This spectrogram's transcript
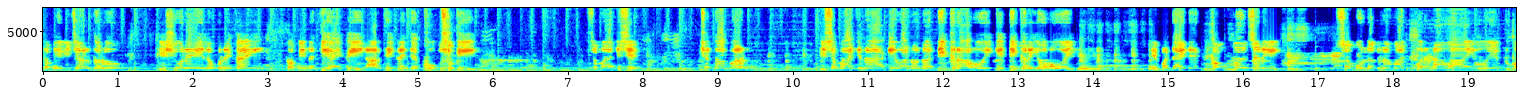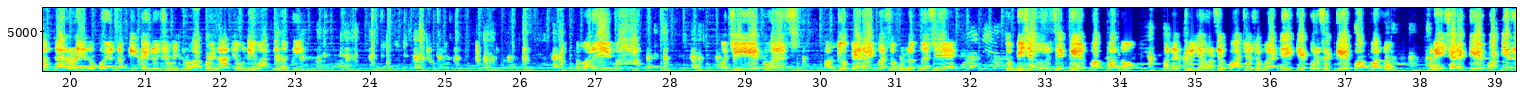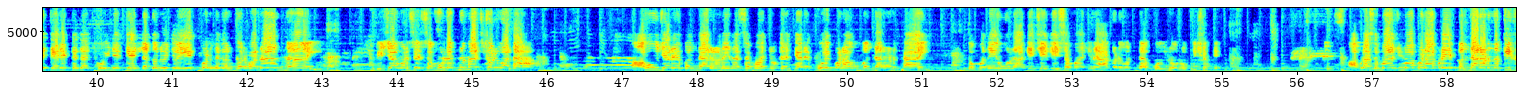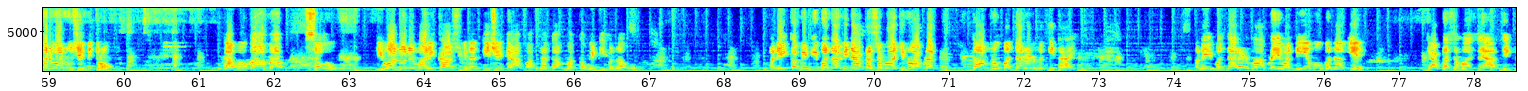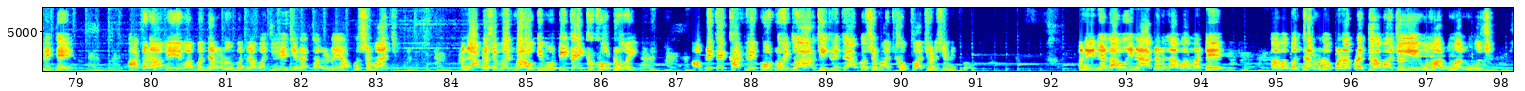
તમે વિચાર કરો, ઈશ્વરે એ લોકોને કઈ કમી નથી આપી. આર્થિક રીતે ખૂબ સુખી સમાજ છે. છતાં પણ એ સમાજના આગેવાનોના દીકરા હોય કે દીકરીઓ હોય, એ બધાને કમ્પલસરી સમૂહ લગ્નમાં જ પરણાવવા એવું એક બંધારણ એ લોકોએ નક્કી કર્યું છે. મિત્રો, આ કોઈ નાની ઊંડી વાત નથી. તમારે એમાં પછી એક વર્ષ સમજો ભેરાઈમાં સમૂહ છે, તો બીજા વર્ષે ગેપ આપવાનો અને ત્રીજા વર્ષે પાછો સમય, એટલે એક એક વર્ષે ગેપ આપવાનો. અને જ્યારે ગેપ આપીએ ને ત્યારે કદાચ કોઈને ક્યાંય લગ્ન હોય તો એક પણ લગ્ન કરવાના નહીં. બીજા વર્ષે સમૂહ જ કરવાના. આવું જ્યારે બંધારણ એના સમાજનું કે ત્યારે કોઈ પણ આવું બંધારણ થાય, તો મને એવું લાગે છે કે સમાજને આગળ વધતા કોઈ ન રોકી શકે. સમાજમાં પણ આપણે એક બંધારણ નક્કી કરવાનું છે, મિત્રો. ગામો આપ સૌ યુવાનોને મારી ખાસ વિનંતી છે કે આપ આપના ગામમાં કમિટી બનાવો. અને એ કમિટી બનાવીને આપણા સમાજનું, આપણા ગામનું બંધારણ નક્કી થાય. અને એ બંધારણમાં આપણે એવા નિયમો બનાવીએ કે આપણા સમાજને આર્થિક રીતે આગળ આવે એવા બંધારણો બનાવવા જોઈએ. જેના કારણે આપણો સમાજ અને આપણા સમાજમાં સૌથી મોટી કઈ ખોટ હોય આપણે કઈ ખાટલી ખોટ હોય તો આર્થિક રીતે આપણો સમાજ ખૂબ પાછળ છે મિત્રો. અને એને લાવો, એને આગળ લાવવા માટે આવા બંધારણો પણ આપણે થવા જોઈએ એવું મારું માનવું છે.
